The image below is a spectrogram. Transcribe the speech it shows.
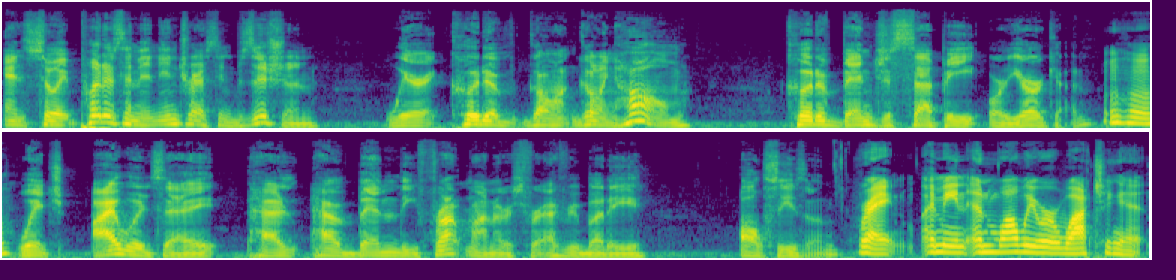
And so it put us in an interesting position where it could have gone going home could have been Giuseppe or Jurgen, which I would say had have been the front runners for everybody all season. Right. I mean, and while we were watching it,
